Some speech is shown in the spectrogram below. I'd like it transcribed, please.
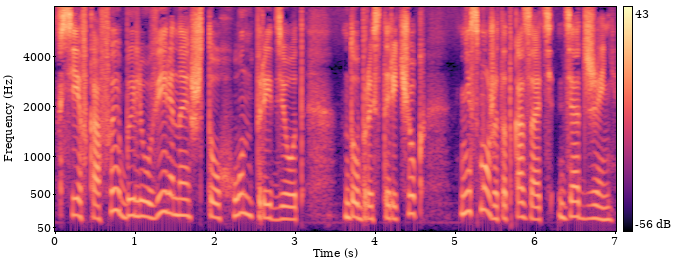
Все в кафе были уверены, что Хун придет. Добрый старичок не сможет отказать дядь Жень.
